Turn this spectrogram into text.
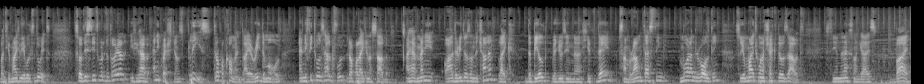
but you might be able to do it. So this is it for the tutorial. If you have any questions, please drop a comment. I read them all. And if it was helpful, drop a like and a sub. I have many other videos on the channel, like the build we're using uh, here today, some RAM testing, more undervolting, so you might want to check those out. See you in the next one, guys. Bye!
